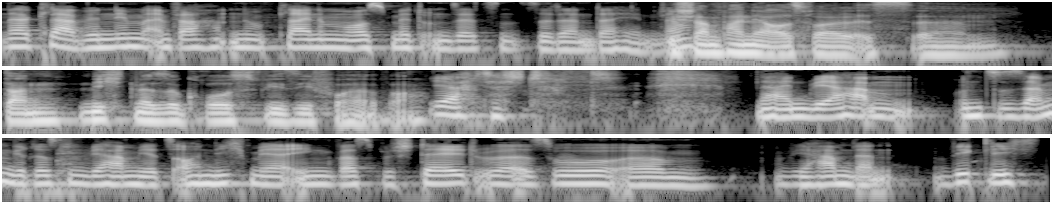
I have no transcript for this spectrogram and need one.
na klar, wir nehmen einfach eine kleine Maus mit und setzen sie dann dahin. Ne? Die Champagnerauswahl ist ähm, dann nicht mehr so groß, wie sie vorher war. Ja, das stimmt. Nein, wir haben uns zusammengerissen. Wir haben jetzt auch nicht mehr irgendwas bestellt oder so. Ähm, wir haben dann wirklich,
